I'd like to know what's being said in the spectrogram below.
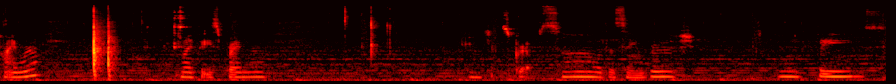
primer, my face primer, and just grab some with the same brush on the face.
